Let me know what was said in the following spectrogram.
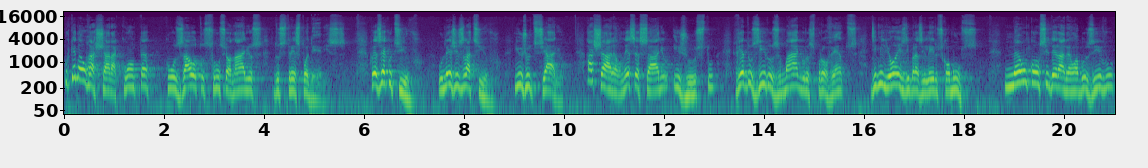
por que não rachar a conta com os altos funcionários dos três poderes? O executivo, o legislativo e o judiciário acharam necessário e justo reduzir os magros proventos de milhões de brasileiros comuns. Não considerarão abusivo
